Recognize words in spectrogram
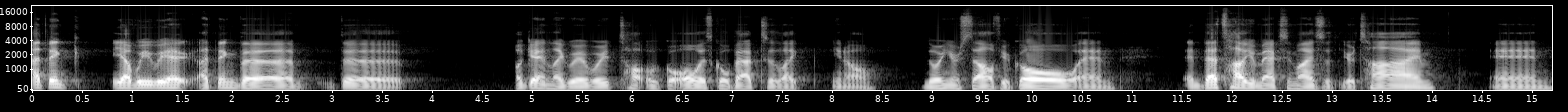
i think yeah we we i think the the again like we we talk we go always go back to like you know knowing yourself your goal and and that's how you maximize your time and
